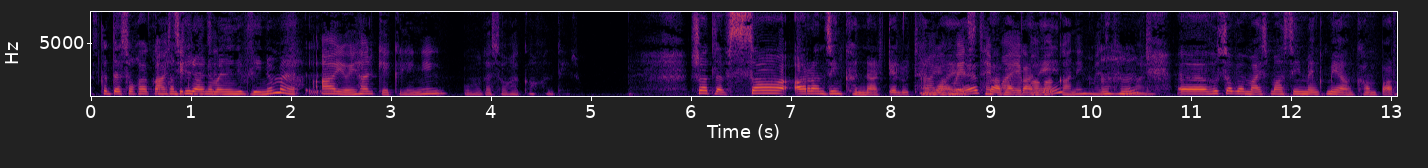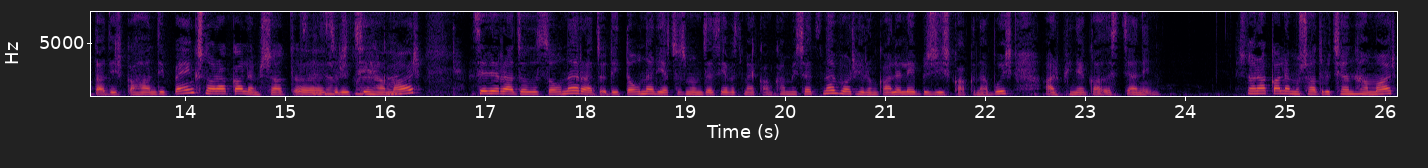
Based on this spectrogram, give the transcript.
Իսկ տեսողական խնդիր այնուամենայնիվ լինում է։ Այո, իհարկե կլինի տեսողական խնդիր։ Շատ լավ, սա առանձին քննարկելու թեմա է, բավականին մեծ թեմա է։ Հուսով եմ այս մասին մենք մի անգամ պարտադիր կհանդիպենք։ Շնորհակալ եմ շատ զրույցի համար։ Սերի ռադիո լսողներ, ռադիո դիտողներ, ես ուզում եմ ձեզ եւս մեկ անգամ հիշեցնել, որ հյուրընկալել էի բժիշկ ակնաբույժ Արփինե Գալստյանին։ Շնորհակալ եմ ուշադրության համար։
